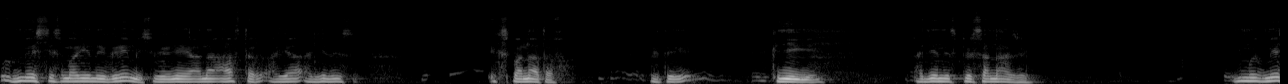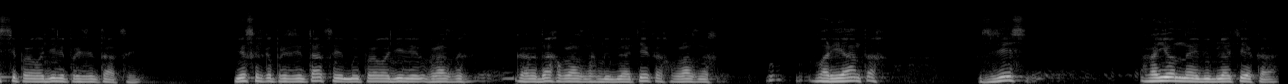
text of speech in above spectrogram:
вместе с Мариной Гремич, вернее, она автор, а я один из экспонатов этой книги, один из персонажей. И мы вместе проводили презентации. Несколько презентаций мы проводили в разных городах, в разных библиотеках, в разных вариантах. Здесь районная библиотека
